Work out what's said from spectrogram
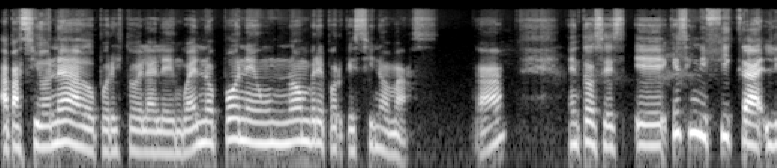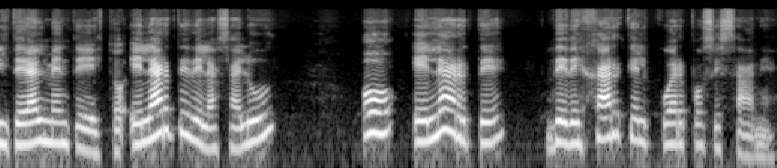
apasionado por esto de la lengua, él no pone un nombre porque sí más. Entonces, eh, ¿qué significa literalmente esto? El arte de la salud o el arte de dejar que el cuerpo se sane.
